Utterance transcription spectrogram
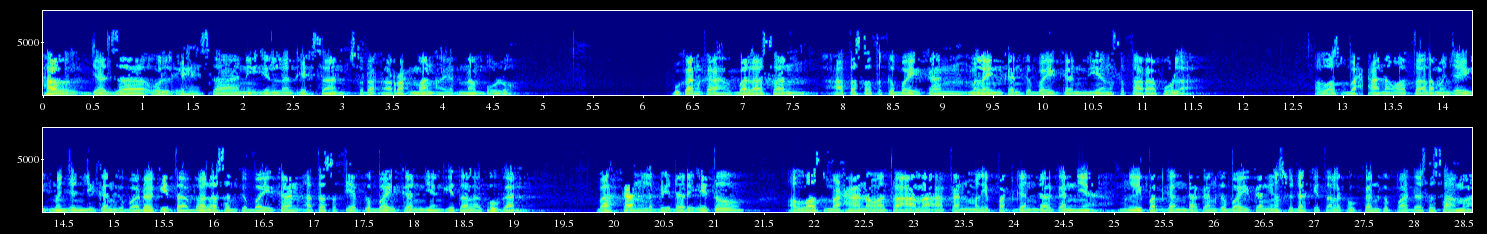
Hal jazaul ihsani illal ihsan. Surah Ar-Rahman ayat 60. Bukankah balasan atas satu kebaikan melainkan kebaikan yang setara pula? Allah Subhanahu wa taala menjanjikan kepada kita balasan kebaikan atas setiap kebaikan yang kita lakukan. Bahkan lebih dari itu, Allah Subhanahu wa taala akan melipat gandakannya, melipat gandakan kebaikan yang sudah kita lakukan kepada sesama.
